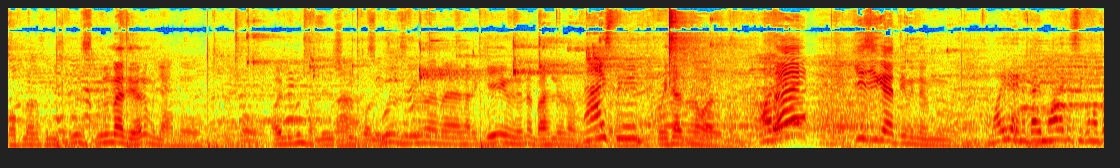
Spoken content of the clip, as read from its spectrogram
पपुलर पनि स्कुल स्कुलमा थियो अरे मैले हामी अहिले पनि छ नि स्कुल कलेज। स्कुल स्कुलमा नआएर खालि केही हुँदैन बास्केट एउटा. पैसा चाहिँ नभएको के सिकायो तिमीले म? मैले होइन दाइ मलाई के सिकाउँछ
